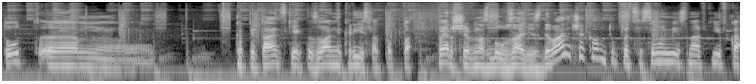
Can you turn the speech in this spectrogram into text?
тут ем, капітанські, як звані крісла. Тобто, перший в нас був ззаді з диванчиком, тобто це семимісна автівка.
